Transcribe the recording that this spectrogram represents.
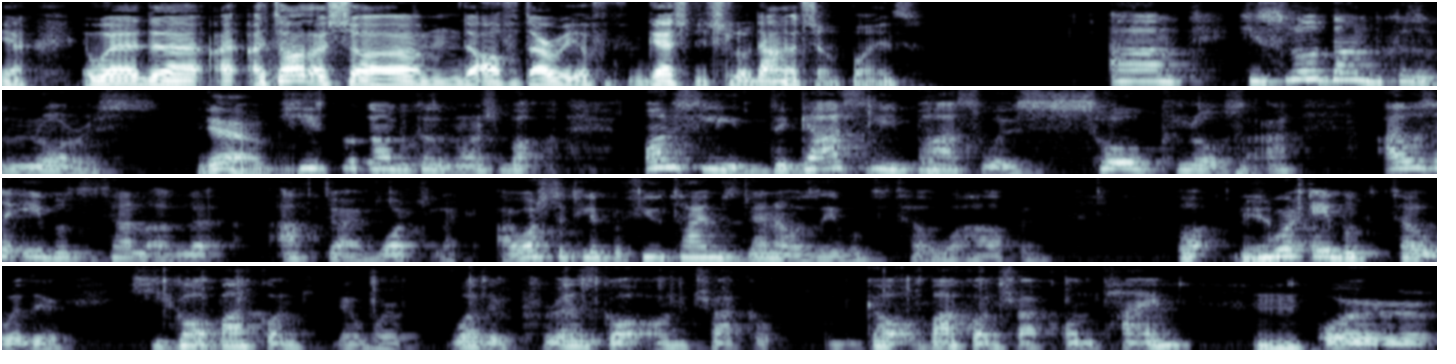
Gasly. where the I, I thought I saw um, the AlphaTauri of Gasly slow down at some point. Um, he slowed down because of Norris. Yeah, He slowed down because of Norris, but honestly, the Gasly pass was so close. I, I wasn't able to tell unle- after I've watched like I watched the clip a few times. Then I was able to tell what happened, but Yeah. you weren't able to tell whether he got back on whether Perez got on track got back on track on time, Mhm. or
